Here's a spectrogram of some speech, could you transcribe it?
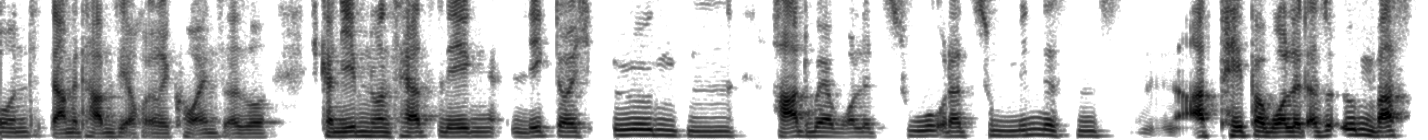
und damit haben sie auch eure Coins. Also ich kann jedem nur ans Herz legen, legt euch irgendein Hardware-Wallet zu oder zumindest eine Art Paper-Wallet, also irgendwas,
